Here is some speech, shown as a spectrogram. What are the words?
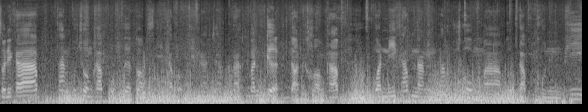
สวัสดีครับท่านผู้ชมครับผมเพื่อกองศรีครับผมทีมงานจากรักบ้านเกิด .com ครับวันนี้ครับนำท่านผู้ชมมาพบกับคุณพี่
